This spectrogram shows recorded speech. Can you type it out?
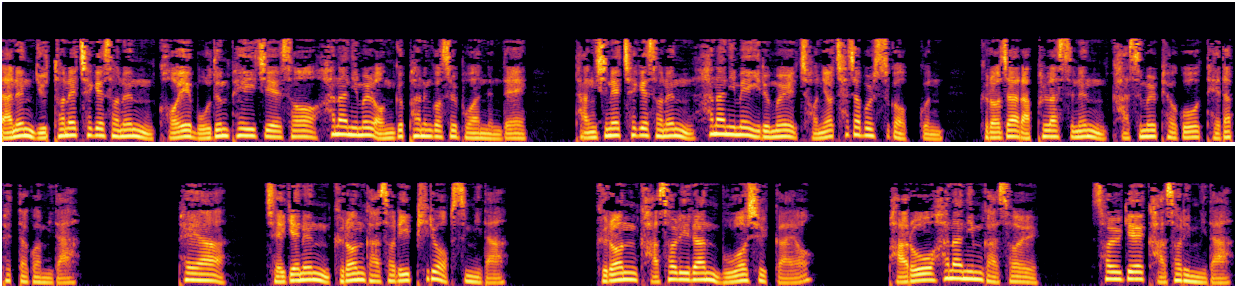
나는 뉴턴의 책에서는 거의 모든 페이지에서 하나님을 언급하는 것을 보았는데 당신의 책에서는 하나님의 이름을 전혀 찾아볼 수가 없군. 그러자 라플라스는 가슴을 펴고 대답했다고 합니다. 폐야, 제게는 그런 가설이 필요 없습니다. 그런 가설이란 무엇일까요? 바로 하나님 가설, 설계 가설입니다.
